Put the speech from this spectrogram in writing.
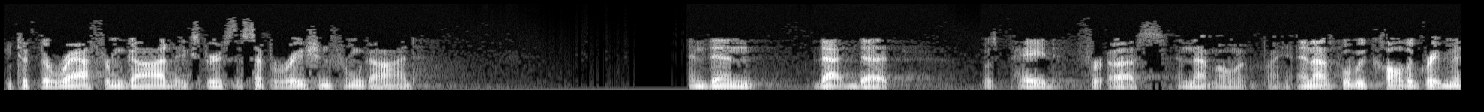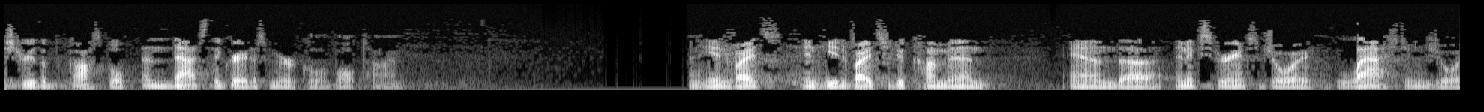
He took the wrath from God, experienced the separation from God, and then that debt was paid for us in that moment. And that's what we call the great mystery of the gospel, and that's the greatest miracle of all time. And he invites, and he invites you to come in and, uh, and experience joy, lasting joy,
